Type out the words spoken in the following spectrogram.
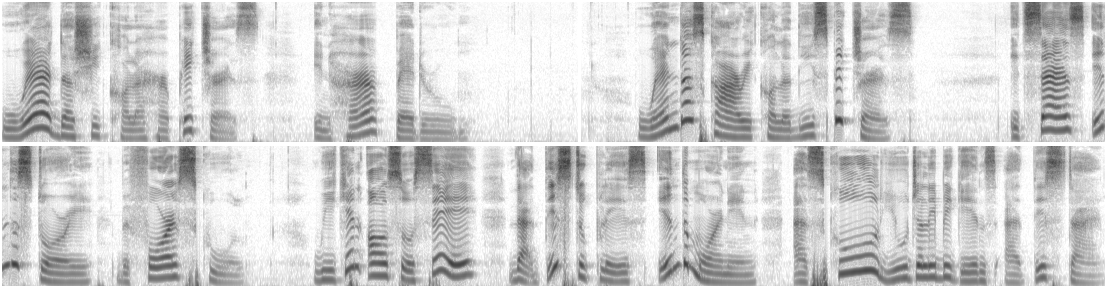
Where does she color her pictures? In her bedroom. When does Kari color these pictures? It says in the story before school. We can also say that this took place in the morning as school usually begins at this time.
